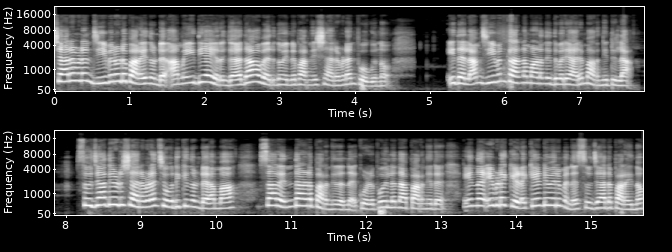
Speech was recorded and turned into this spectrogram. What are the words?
ശരവണൻ ജീവനോട് പറയുന്നുണ്ട് അമൈദിയ ഇറങ്ങുക അതാ വരുന്നു എന്ന് പറഞ്ഞ് ശരവണൻ പോകുന്നു. ഇതെല്ലാം ജീവൻ കാരണമാണെന്ന് ഇതുവരെ ആരും അറിഞ്ഞിട്ടില്ല. സുജാതയോട് ശരവണൻ ചോദിക്കുന്നുണ്ട് അമ്മ സാർ എന്താണ് പറഞ്ഞതെന്ന്? കുഴപ്പമില്ലെന്നാ പറഞ്ഞത്. ഇന്ന് ഇവിടെ കിടക്കേണ്ടി വരുമെന്ന് സുജാത പറയുന്നു.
